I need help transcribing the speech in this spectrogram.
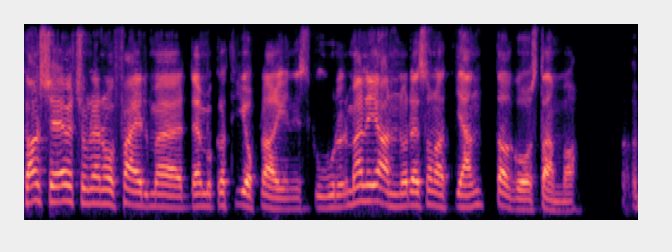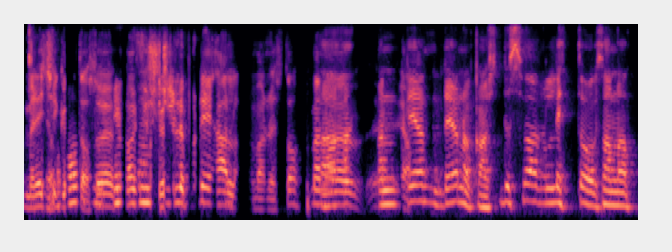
Kanskje, jeg vet ikke om det er noe feil med demokratiopplæringen i skolen, men igjen, når det er sånn at jenter går og stemmer men ikke gutter. Så jeg kan ikke skylde på det heller. Men, ja, eh, men det, er, det, er nok kanskje dessverre litt òg sånn at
